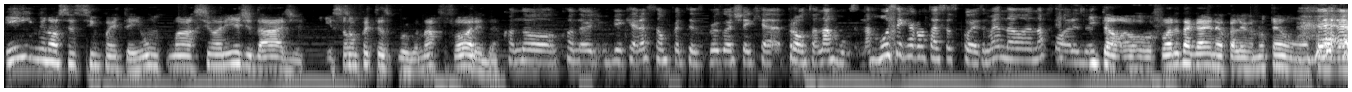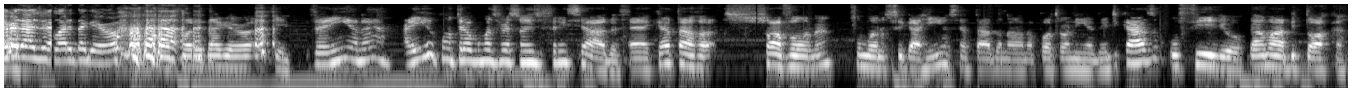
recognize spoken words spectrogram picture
em 1951, uma senhorinha de idade em São Petersburgo, na Flórida, Quando, quando eu vi que era São Petersburgo, eu achei que era. Pronto, é na Rússia. Na Rússia que acontece essas coisas, mas não, é na Flórida. então, é o Florida Guy, né, colega? Não tem um. É, verdade, é Florida Girl. a Florida Girl aqui. Veinha, né? Aí eu encontrei algumas versões diferenciadas. É, que ela tava suavona, fumando um cigarrinho, sentado na, na poltroninha dentro de casa. O filho dá uma bitoca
